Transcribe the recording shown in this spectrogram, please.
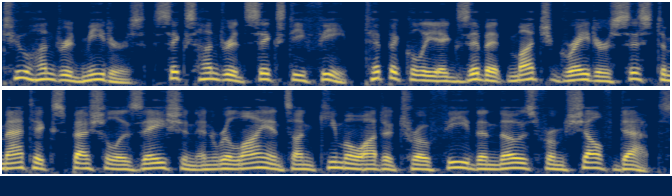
200 meters (660 feet) typically exhibit much greater systematic specialization and reliance on chemoautotrophy than those from shelf depths.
